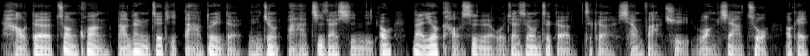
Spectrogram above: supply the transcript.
好的状况，然后让你这题答对的，你就把它记在心里哦。那以后考试呢，我就是用这个这个想法去往下做。OK，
